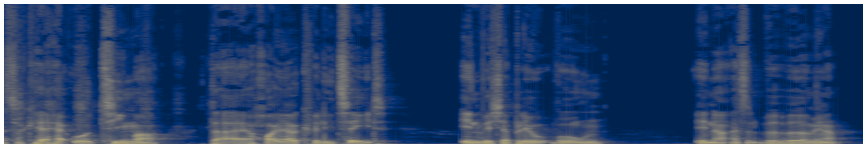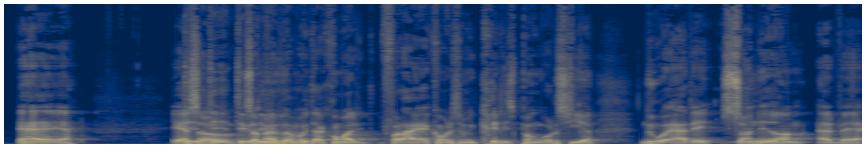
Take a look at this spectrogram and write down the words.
så kan jeg have 8 timer, der er højere kvalitet, end hvis jeg blev vågen. End, at- altså, ved, ved hvad jeg mener? Ja, ja, ja. Ja, Det- så, det- det, det- det, så det er der, kommer for dig kommer det som et kritisk punkt, hvor du siger, nu er det så nederen at, være,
